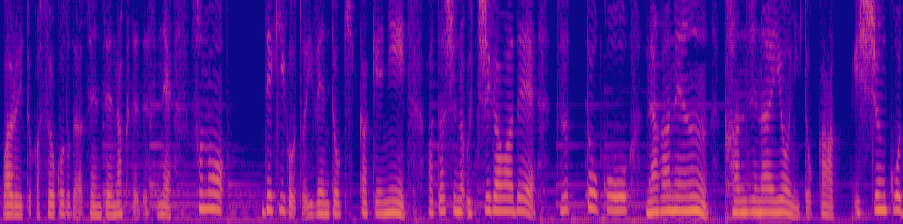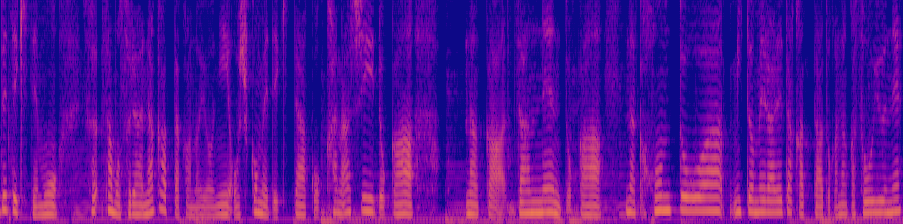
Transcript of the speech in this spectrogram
悪いとかそういうことでは全然なくてですねその出来事イベントをきっかけに私の内側でずっとこう長年感じないようにとか一瞬こう出てきてもさもそれはなかったかのように押し込めてきたこう悲しいとかなんか残念とかなんか本当は認められたかったとかなんかそういうね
